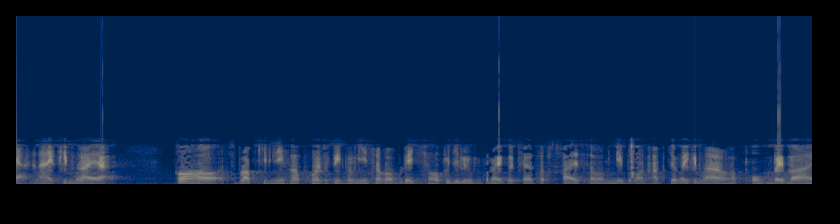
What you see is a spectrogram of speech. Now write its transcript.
อะ นายพิมพ์อะไรอะ ก็สำหรับคลิปนี้ครับก็จะเป็นเท่านี้สำหรับใครชอบก็อย่าลืมกดไลค์กดแชร์ subscribe สำหรับนี้ไปก่อนครับเจอกันใหม่คลิปหน้าครับผม บ๊ายบาย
